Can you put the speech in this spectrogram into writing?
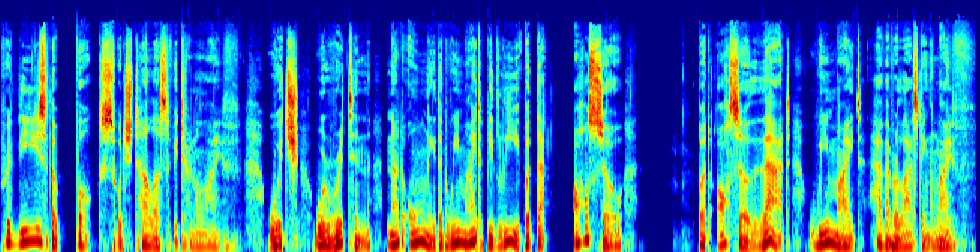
For these are the books which tell us of eternal life, which were written not only that we might believe, but that also but also that we might have everlasting life.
